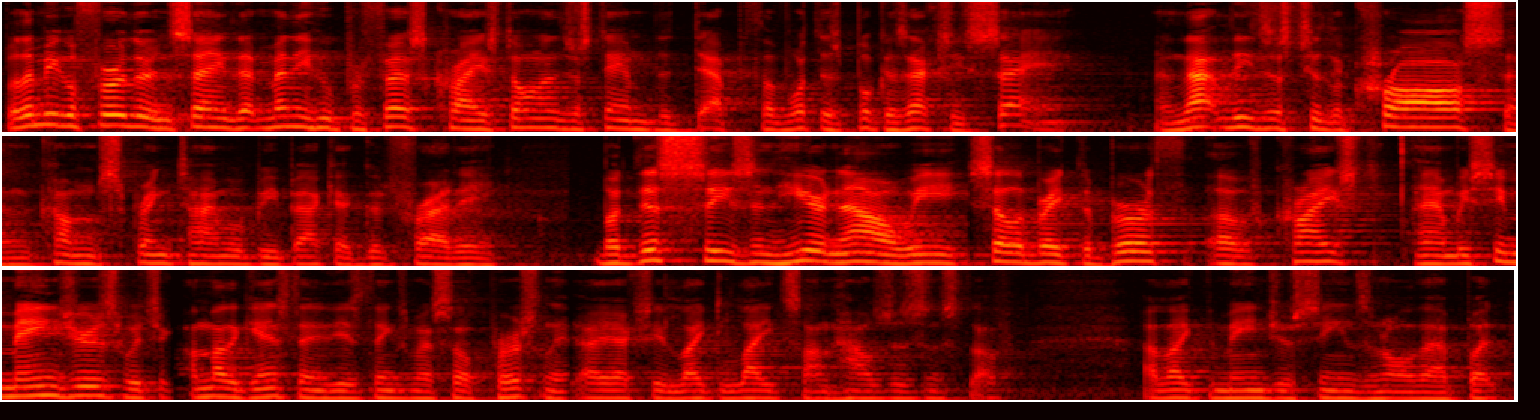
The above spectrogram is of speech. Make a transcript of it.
But let me go further in saying that many who profess Christ don't understand the depth of what this book is actually saying. And that leads us to the cross, and come springtime, we'll be back at Good Friday. But this season here now, we celebrate the birth of Christ, and we see mangers, which I'm not against any of these things myself personally. I actually like lights on houses and stuff. I like the manger scenes and all that, but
